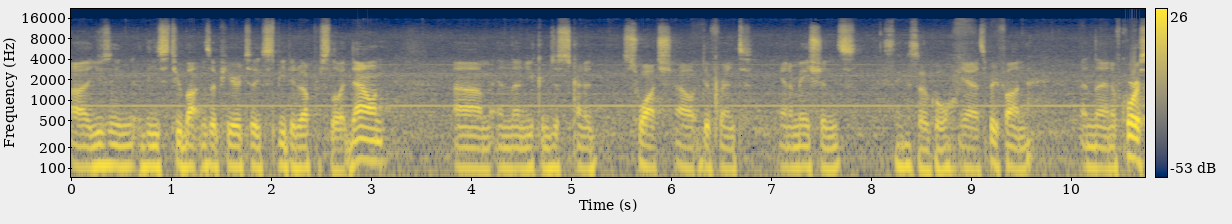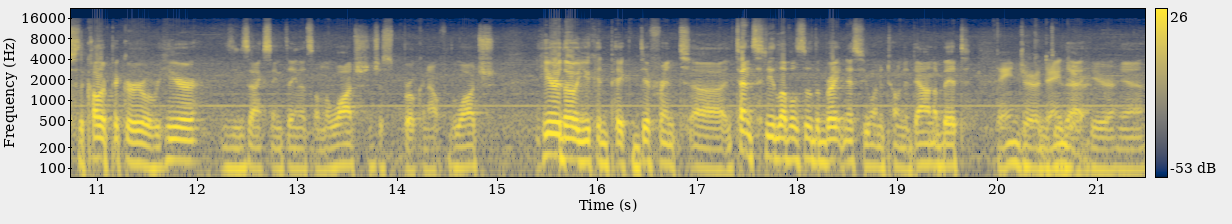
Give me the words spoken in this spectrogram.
uh, using these two buttons up here to speed it up or slow it down, um, and then you can just kind of swatch out different animations. This thing is so cool. Yeah, it's pretty fun. And then, of course, the color picker over here is the exact same thing that's on the watch, just broken out for the watch. Here, though, you can pick different uh, intensity levels of the brightness. You want to tone it down a bit. Danger, danger. do that here, yeah.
